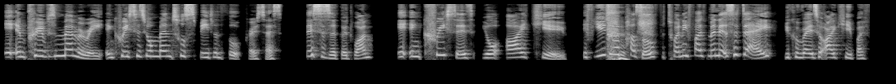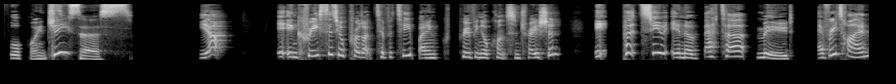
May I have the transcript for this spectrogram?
It improves memory, increases your mental speed and thought process. This is a good one. It increases your IQ. If you do a puzzle for 25 minutes a day, you can raise your IQ by four points. Jesus. Yep. It increases your productivity by improving your concentration. It puts you in a better mood. Every time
